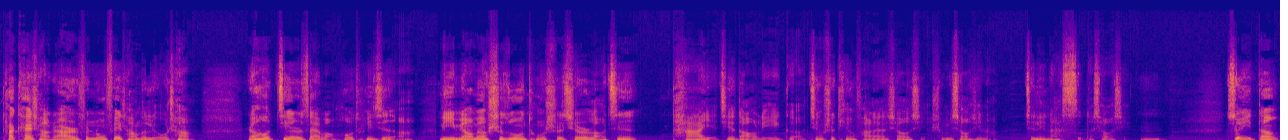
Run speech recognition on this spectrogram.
他开场这二十分钟非常的流畅，然后接着再往后推进啊。李苗苗失踪的同时，其实老金他也接到了一个警视厅发来的消息，什么消息呢？金丽娜死的消息。嗯，所以当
